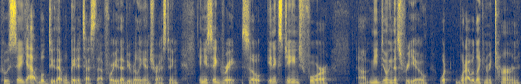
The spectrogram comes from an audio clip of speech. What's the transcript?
who say, Yeah, we'll do that. We'll beta test that for you. That'd be really interesting. And you say, Great. So, in exchange for uh, me doing this for you, what, what I would like in return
